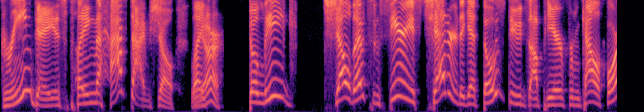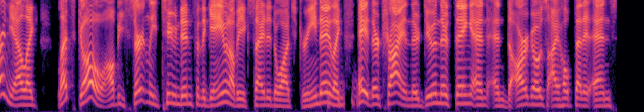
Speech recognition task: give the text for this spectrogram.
Green Day is playing the halftime show. Like they are. the league shelled out some serious cheddar to get those dudes up here from California. Like, let's go. I'll be certainly tuned in for the game and I'll be excited to watch Green Day. Like, hey, they're trying, they're doing their thing. And and the Argos, I hope that it ends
